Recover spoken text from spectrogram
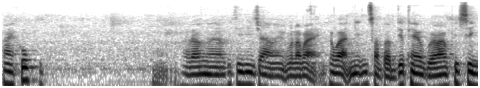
hai khúc. Đang à, Fishing xin chào và gặp lại các bạn những sản phẩm tiếp theo của Lang Fishing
